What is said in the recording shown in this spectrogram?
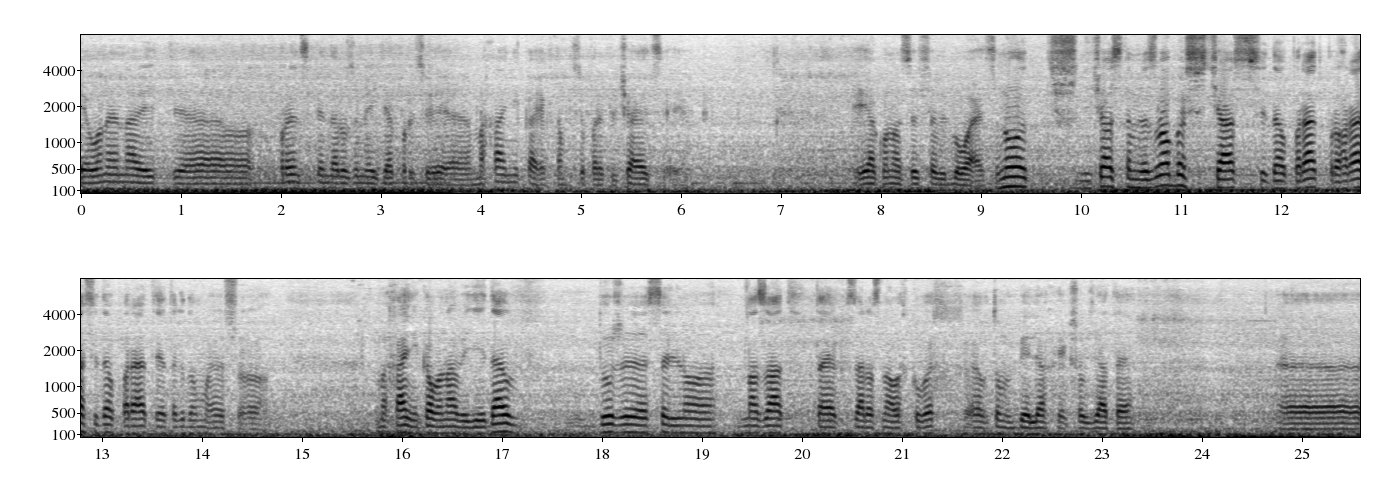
І вони навіть е, в принципі не розуміють, як працює механіка, як там все переключається. І як воно це все відбувається. Ну, нічого з тим не зробиш, час іде вперед, прогрес іде вперед. Я так думаю, що механіка вона відійде дуже сильно назад, так як зараз на легкових автомобілях, якщо взяти е,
